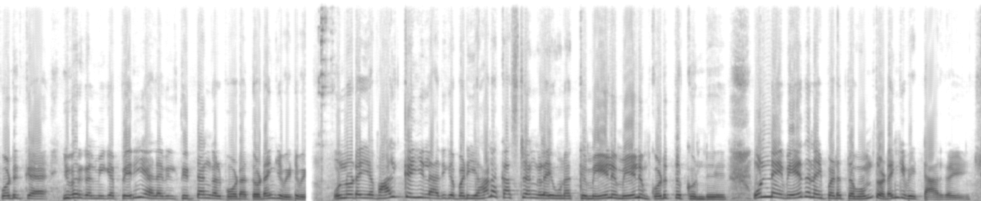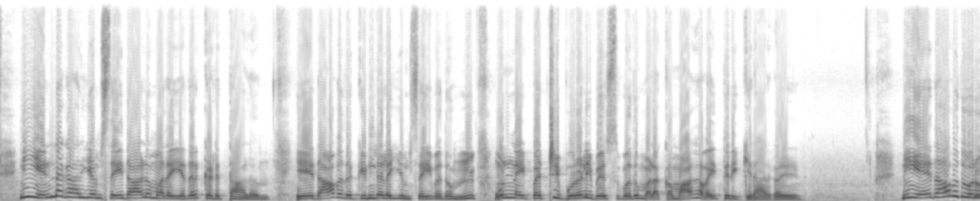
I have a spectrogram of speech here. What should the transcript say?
கொடுக்க இவர்கள் மிக பெரிய அளவில் திட்டங்கள் போட தொடங்கிவிட்டு உன்னுடைய வாழ்க்கையில் அதிகப்படியான கஷ்டங்களை உனக்கு மேலும் மேலும் கொடுத்து கொண்டு உன்னை வேதனைப்படுத்தவும் தொடங்கிவிட்டார்கள். நீ என்ன காரியம் செய்தாலும் அதை எதற்கெடுத்தாலும் ஏதாவது கிண்டலையும் செய்வதும் உன்னை பற்றி புரளி பேசுவதும் வழக்கமாக வைத்திருக்கிறார்கள். நீ ஏதாவது ஒரு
